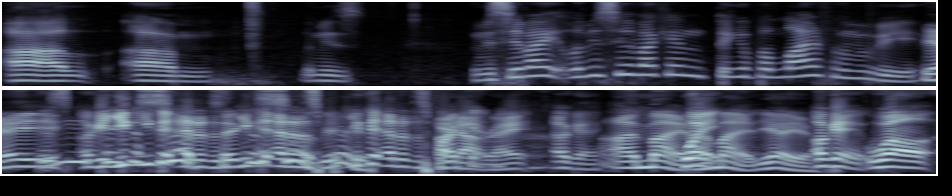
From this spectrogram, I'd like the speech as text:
uh, um, let me let me see if I let me see if I can think of a line from the movie. Yeah, you- This- you okay, you, you can edit this. You can edit this. yeah. You can edit this part out, right? Okay. I might. I might. Yeah, yeah. Okay. Well,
